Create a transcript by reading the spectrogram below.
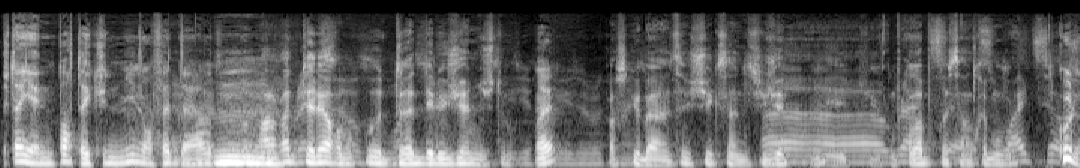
putain, il y a une porte avec une mine en fait derrière. le On en parlera tout à l'heure propos de Dread Delusion, justement. Ouais. Parce que bah, je sais que c'est un des sujets, et tu comprendras pourquoi c'est un très bon jeu. Cool.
